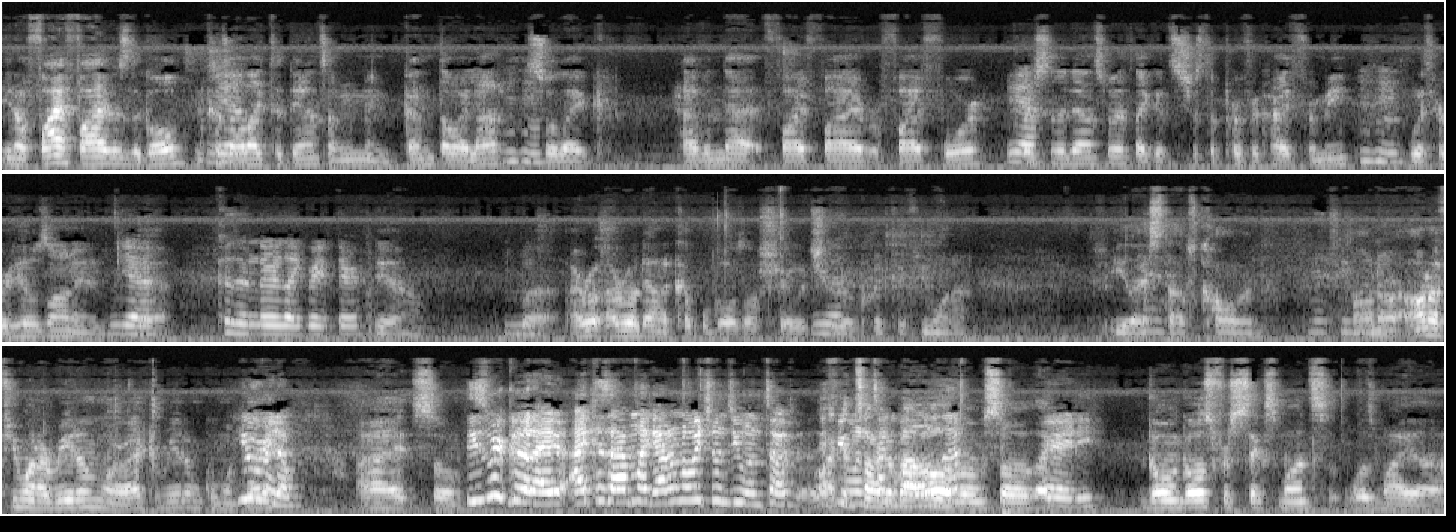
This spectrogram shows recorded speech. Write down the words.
you know, five five is the goal because I like to dance. I mean, me encanta bailar. Mhm. So like, having that five five or five four Yeah. person to dance with, like it's just the perfect height for me Mhm. with her heels on and Yeah. yeah, Cause then they're like right there. yeah. Mhm. But I wrote I wrote down a couple goals. I'll share with you Yeah. real quick if you wanna. Eli Yeah. stops calling. I don't know. I don't know if you want to read them or I can read them. Como You read them. All right, so These were good. I, I, cause I'm like, I don't know which ones you want to talk. If I you can talk talk about all of them. So like, Alrighty. going goals for six months was my uh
